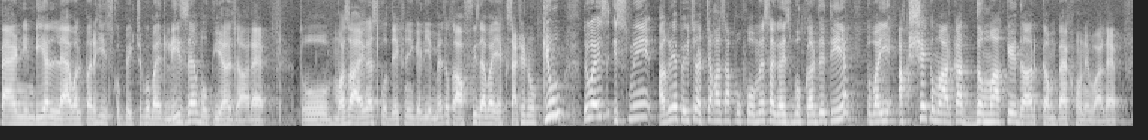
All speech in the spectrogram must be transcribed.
पैन इंडिया लेवल पर ही इसको पिक्चर को भाई रिलीज़ है, वो किया जा रहा है। तो मज़ा आएगा इसको देखने के लिए। मैं तो काफ़ी ज़्यादा एक्साइटेड हूँ। क्यों? तो भाई इसमें अगर ये पिक्चर अच्छा खासा परफॉर्मेंस है इस वो कर देती है तो भाई अक्षय कुमार का धमाकेदार कम होने वाला है।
